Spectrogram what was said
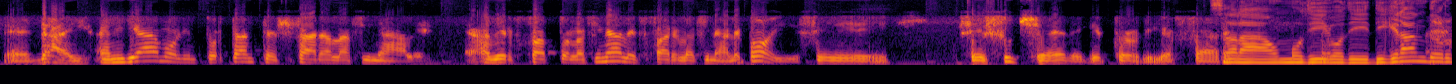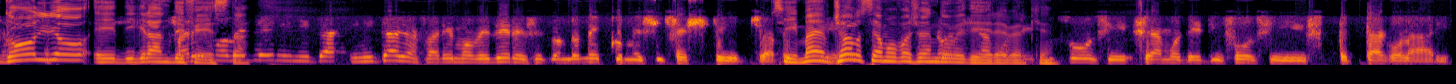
eh, dai andiamo, l'importante è stare alla finale, aver fatto la finale e fare la finale, poi se, se succede che dica a fare. Sarà un motivo di, di grande orgoglio e di grande Faremo festa. in, Ita- in Italia faremo vedere secondo me come si festeggia. Sì, ma già lo stiamo facendo vedere siamo dei perché. tifosi- siamo dei tifosi spettacolari.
